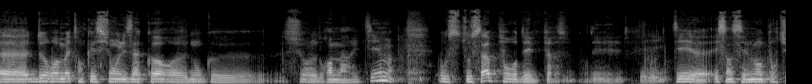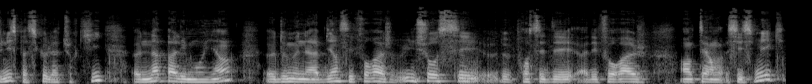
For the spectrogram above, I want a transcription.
euh, de remettre en question les accords euh, donc euh, sur le droit maritime, ou tout ça pour des, pour des vérités essentiellement opportunistes parce que la Turquie n'a pas les moyens de mener à bien ses forages. Une chose c'est de procéder à des forages en termes sismiques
